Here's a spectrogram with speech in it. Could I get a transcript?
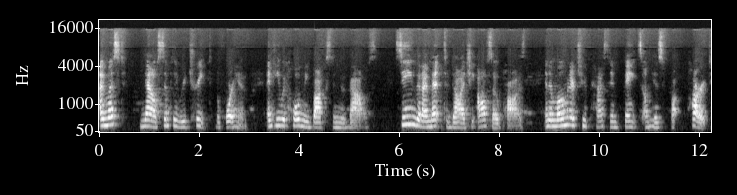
I must now simply retreat before him, and he would hold me boxed in the bows. Seeing that I meant to dodge, he also paused, and a moment or two passed in feints on his part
